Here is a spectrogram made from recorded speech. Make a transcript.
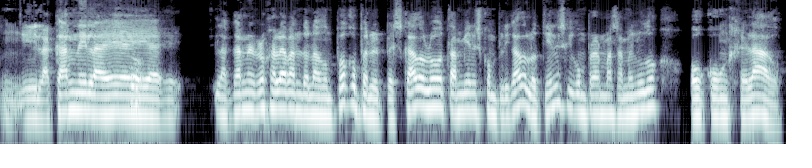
Y la carne la he, la carne roja la he abandonado un poco, pero el pescado luego también es complicado, lo tienes que comprar más a menudo o congelado.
